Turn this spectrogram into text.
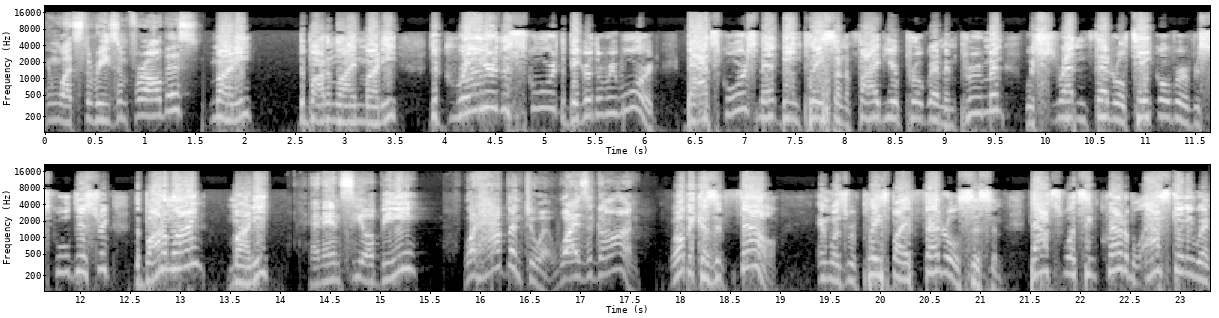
And what's the reason for all this? Money. The bottom line money. The greater the score, the bigger the reward. Bad scores meant being placed on a five-year program improvement, which threatened federal takeover of a school district. The bottom line? Money. And NCLB? What happened to it? Why is it gone? Well, because it fell and was replaced by a federal system. That's what's incredible. Ask anyone.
